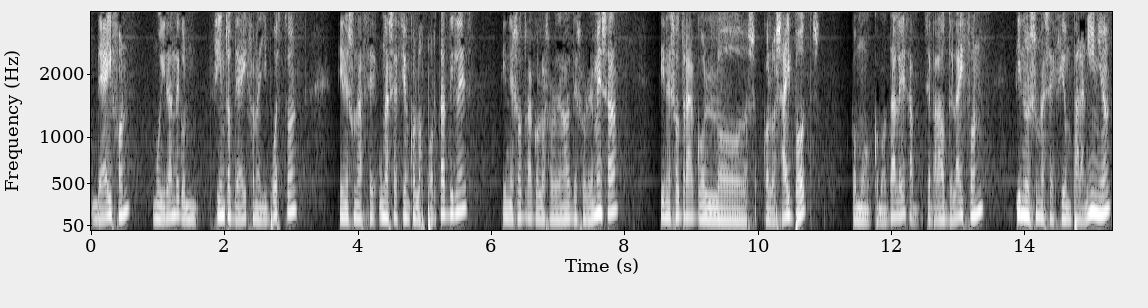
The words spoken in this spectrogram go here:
de iPhone muy grande con cientos de iPhone allí puestos. Tienes una, una sección con los portátiles, tienes otra con los ordenadores de sobremesa, tienes otra con los, con los iPods como, como tales, separados del iPhone, tienes una sección para niños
